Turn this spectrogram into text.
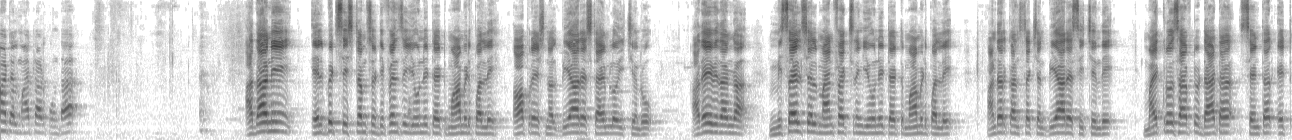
మాటలు మాట్లాడుకుంటా Adani Elbit systems defence unit at Mamidipalli operational BRS టైంలో ఇచ్చిండ్రు. అదేవిధంగా missile cell manufacturing unit at Mamidipalli under construction BRS ఇచ్చింది. Microsoft data centre at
